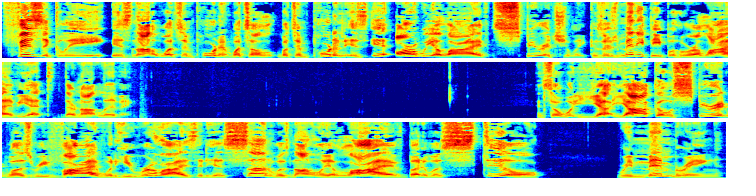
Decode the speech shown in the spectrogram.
physically is not what's important. What's a, what's important is it, are we alive spiritually? Because there's many people who are alive yet they're not living. And so what ya- Yaakov's spirit was revived when he realized that his son was not only alive but it was still remembering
